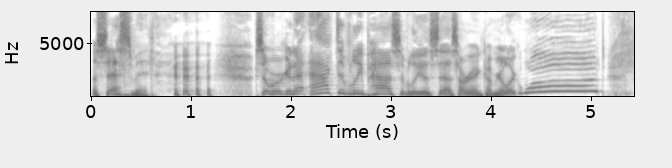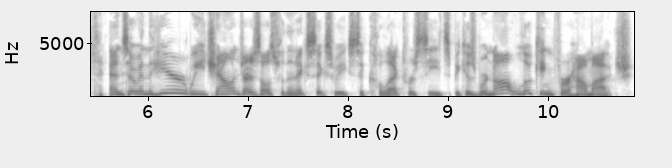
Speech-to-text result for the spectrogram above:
assessment. so we're going to actively, passively assess our income. You're like, what? And so in here, we challenge ourselves for the next six weeks to collect receipts because we're not looking for how much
